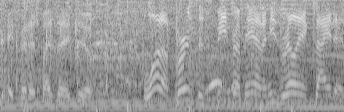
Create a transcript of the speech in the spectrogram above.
Great finish by Zay too. What a burst of speed from him, and he's really excited.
